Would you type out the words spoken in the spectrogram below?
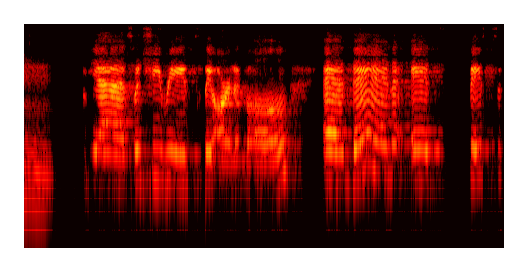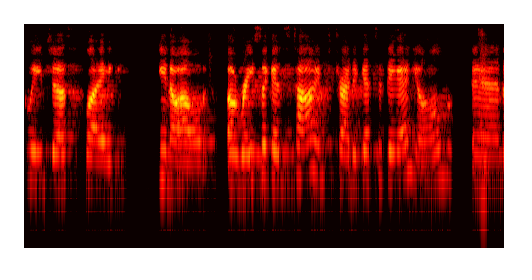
Mm. Yes, when she reads the article. And then it's basically just like, you know, a race against time to try to get to Daniel. And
